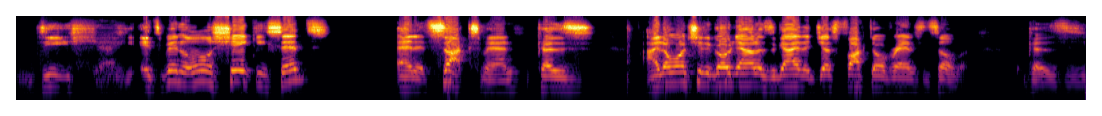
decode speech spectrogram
the it's been a little shaky since, and it sucks, man. Because I don't want you to go down as the guy that just fucked over Anderson Silva. Because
